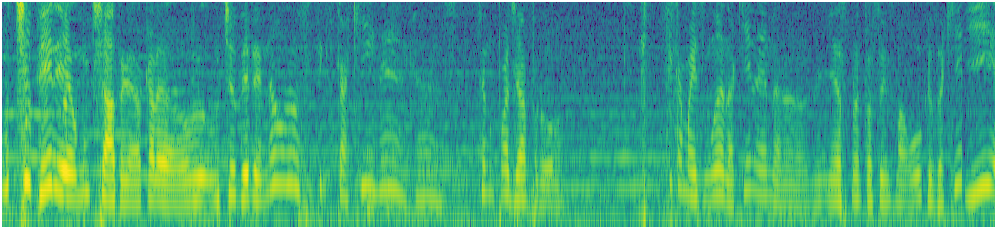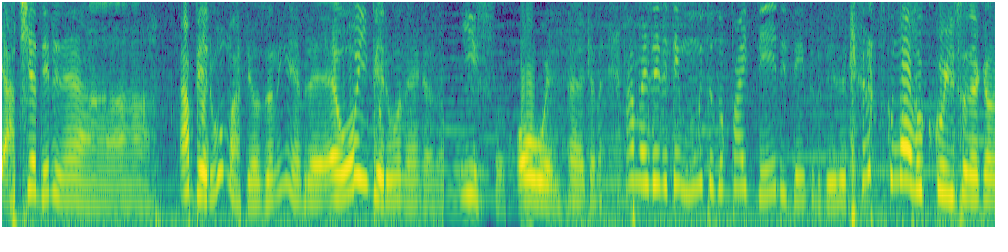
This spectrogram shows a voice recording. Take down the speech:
O tio dele é muito chato? O cara, o, o tio dele, não, não, você tem que ficar aqui, né, cara? Você não pode ir pro. Fica mais um ano aqui, né? Na, nas minhas plantações malucas aqui. E a tia dele, né? A, a Beru, Matheus, eu nem lembro. É o Beru, né, cara? Isso, Owen. É, cara. Ah, mas ele tem muito do pai dele dentro dele. Cara, eu fico maluco com isso, né, cara?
